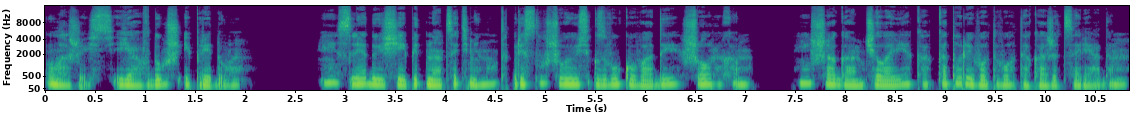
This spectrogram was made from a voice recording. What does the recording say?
«Ложись, я в душ и приду». И следующие пятнадцать минут прислушиваюсь к звуку воды, шорохам и шагам человека, который вот-вот окажется рядом.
